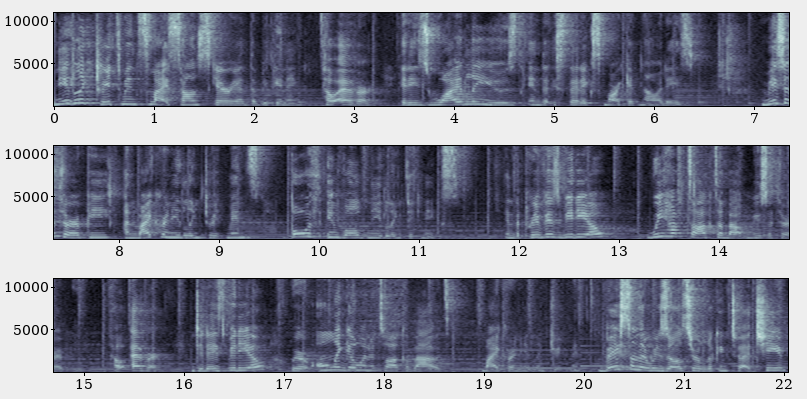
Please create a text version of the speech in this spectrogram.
Needling treatments might sound scary at the beginning. However, it is widely used in the aesthetics market nowadays. Mesotherapy and microneedling treatments both involve needling techniques. In the previous video, we have talked about mesotherapy. However, in today's video, we are only going to talk about microneedling treatment. Based on the results you're looking to achieve,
